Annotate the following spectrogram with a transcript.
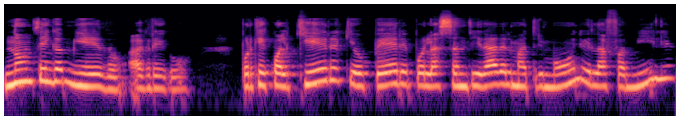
No tenga miedo, agregó, porque cualquiera que opere por la santidad del matrimonio y la familia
